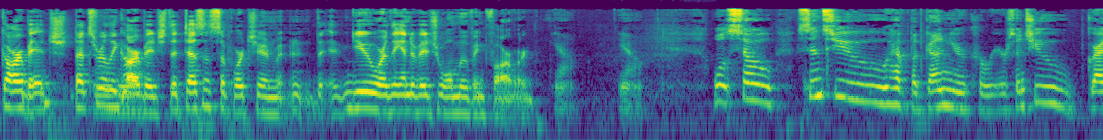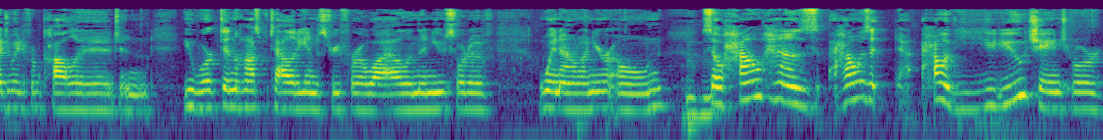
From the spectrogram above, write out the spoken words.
garbage. That's really mm-hmm. garbage. That doesn't support you and you or the individual moving forward. Yeah. Yeah. Well, so since you have begun your career, since you graduated from college and you worked in the hospitality industry for a while, and then you sort of went out on your own. Mm-hmm. So how has how is it how have you changed or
